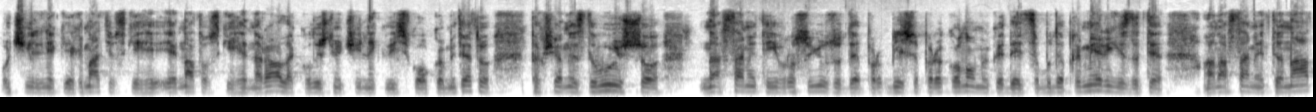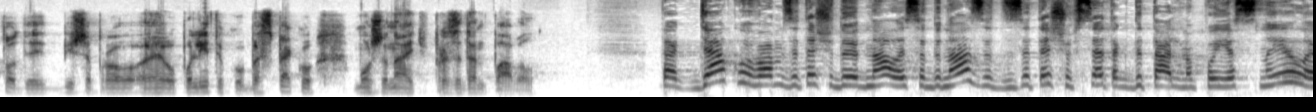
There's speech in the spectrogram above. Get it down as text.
очільник, як натівський як натовський генерал, як колишній очільник військового комітету. Так що я не здивуюся, що на саміті Євросоюзу, де більше про економіку йдеться, буде прем'єр їздити. А на саміті НАТО, де більше про геополітику, безпеку, може навіть президент Павел. Так, дякую вам за те, що доєдналися до нас, за те, що все так детально пояснили.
